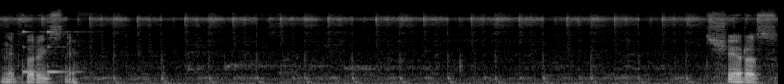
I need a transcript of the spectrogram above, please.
Не корисні. Ще раз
